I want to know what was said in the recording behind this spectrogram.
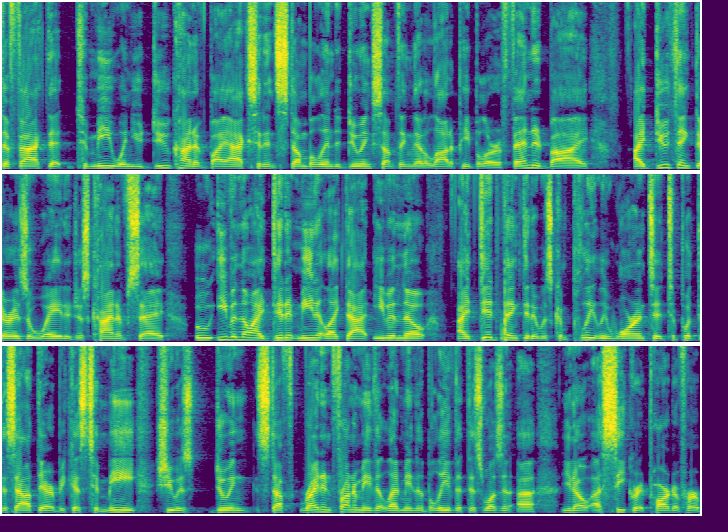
the fact that to me, when you do kind of by accident stumble into doing something that a lot of people are offended by, I do think there is a way to just kind of say, ooh, even though I didn't mean it like that, even though I did think that it was completely warranted to put this out there because to me, she was doing stuff right in front of me that led me to believe that this wasn't a, you know, a secret part of her,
